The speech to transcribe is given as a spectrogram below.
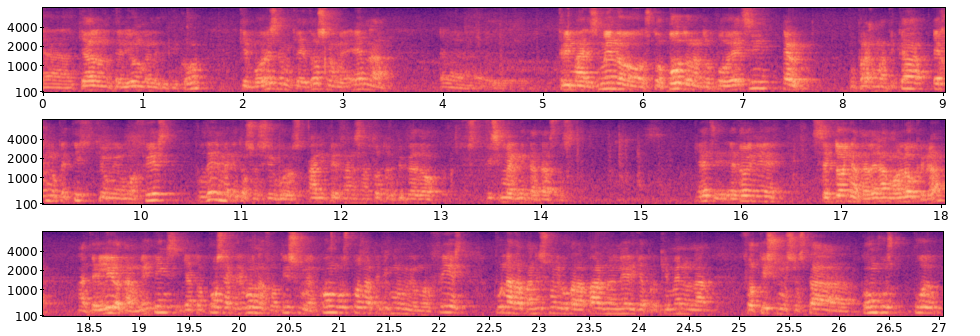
ε, και άλλων εταιριών μελετητικών και μπορέσαμε και δώσαμε ένα ε, τριμαρισμένο στον πόντο, να το πω έτσι, έργο. Που πραγματικά έχουμε πετύχει και ομοιομορφίες που δεν είμαι και τόσο σίγουρος αν υπήρχαν σε αυτό το επίπεδο στη σημερινή κατάσταση. Έτσι, εδώ είναι σεντόνια τα λέγαμε ολόκληρα, ατελείωτα meetings για το πώς ακριβώς να φωτίσουμε κόμβους, πώς να πετύχουμε ομοιομορφίες, πού να δαπανίσουμε λίγο παραπάνω ενέργεια προκειμένου να φωτίσουμε σωστά κόμβους, πού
